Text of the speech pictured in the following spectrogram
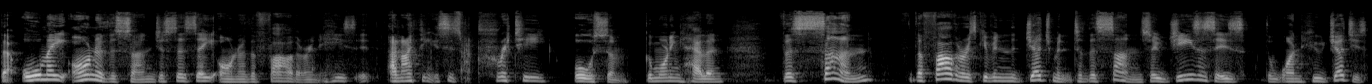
that all may honor the Son just as they honor the Father. And he's, and I think this is pretty awesome. Good morning, Helen. The Son, the Father is giving the judgment to the Son. So Jesus is the one who judges.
